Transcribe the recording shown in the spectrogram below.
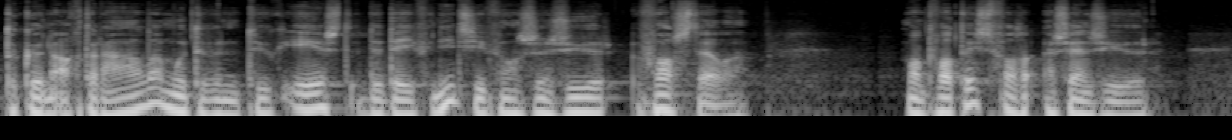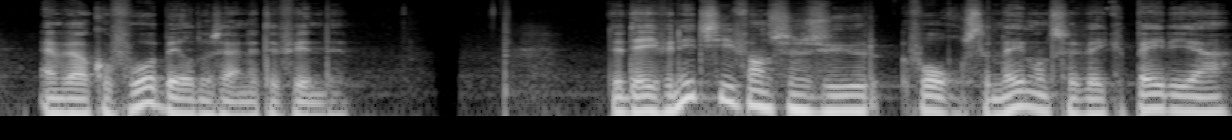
te kunnen achterhalen moeten we natuurlijk eerst de definitie van censuur vaststellen. Want wat is censuur? En welke voorbeelden zijn er te vinden? De definitie van censuur volgens de Nederlandse Wikipedia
